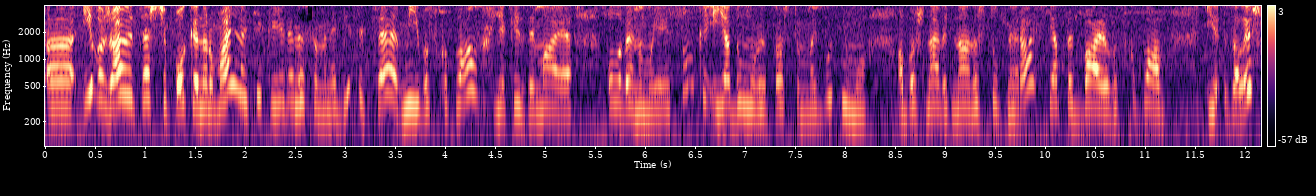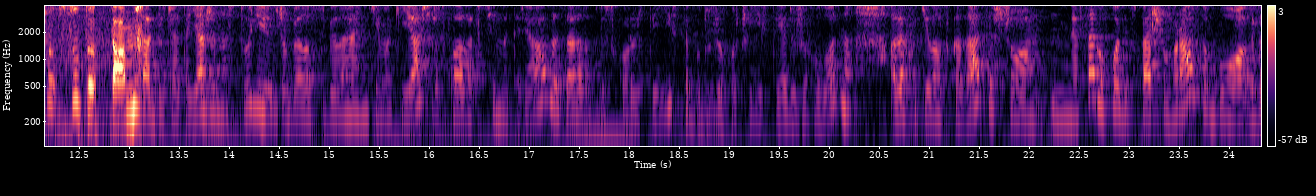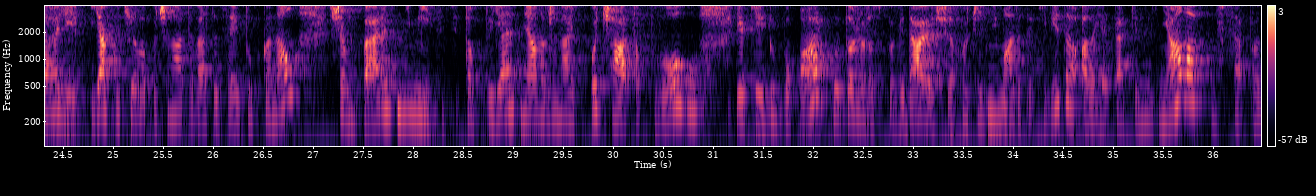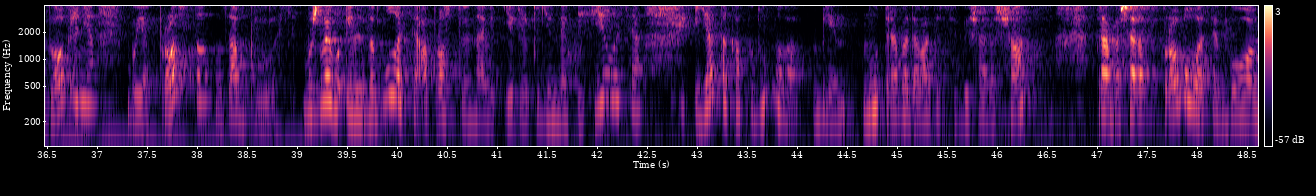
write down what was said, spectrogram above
Е, і вважаю це ще поки нормально. Тільки єдине, що мене бісить, це мій воскоплав, який займає половину моєї сумки. І я думаю, просто в майбутньому або ж навіть на наступний раз я придбаю воскоплав і залишу суто там. Так, дівчата, я вже на студії зробила собі легенький макіяж, розклала всі матеріали. Зараз буду скоро йти їсти, бо дуже хочу їсти. Я дуже голодна. Але хотіла сказати, що не все виходить з першого разу, бо взагалі я хотіла починати вести цей youtube канал ще в березні місяці. Тобто я зняла вже навіть початок влогу, як я йду по парку, теж розповідаю, що я хочу знімати такі відео, але я так і не зняла все продовження, бо я просто забулась. Можливо, і не забулася, а просто навіть і вже тоді не хотілося. І я така подумала: блін, ну треба давати собі ще раз шанс, треба ще раз спробувати, бо.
